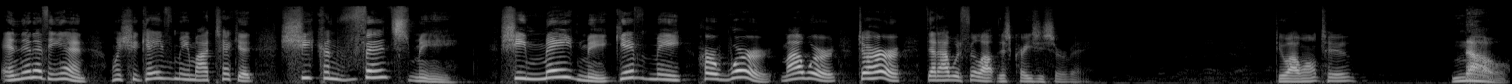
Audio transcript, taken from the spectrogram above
And then at the end, when she gave me my ticket, she convinced me. She made me give me her word, my word, to her that I would fill out this crazy survey. Do I want to? No.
